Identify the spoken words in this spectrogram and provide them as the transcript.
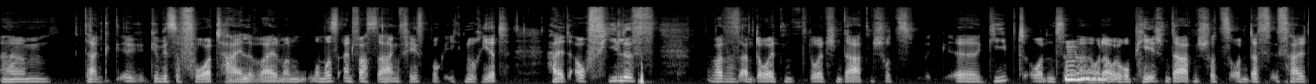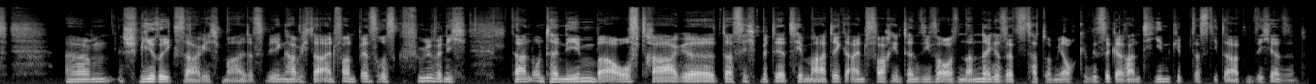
ähm, da gewisse Vorteile, weil man, man muss einfach sagen, Facebook ignoriert halt auch vieles, was es an deuten, deutschen Datenschutz äh, gibt und mhm. äh, oder europäischen Datenschutz und das ist halt ähm, schwierig, sage ich mal. Deswegen habe ich da einfach ein besseres Gefühl, wenn ich da ein Unternehmen beauftrage, das sich mit der Thematik einfach intensiver auseinandergesetzt hat und mir auch gewisse Garantien gibt, dass die Daten sicher sind.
